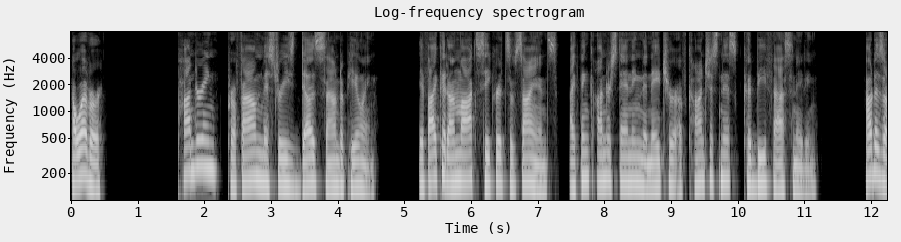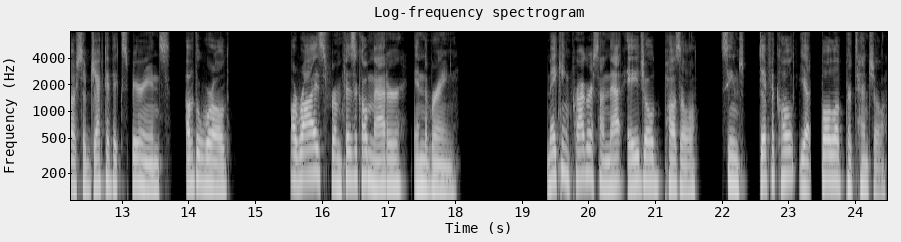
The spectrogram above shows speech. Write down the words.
However, pondering profound mysteries does sound appealing. If I could unlock secrets of science, I think understanding the nature of consciousness could be fascinating. How does our subjective experience of the world arise from physical matter in the brain? Making progress on that age old puzzle seems difficult yet full of potential.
